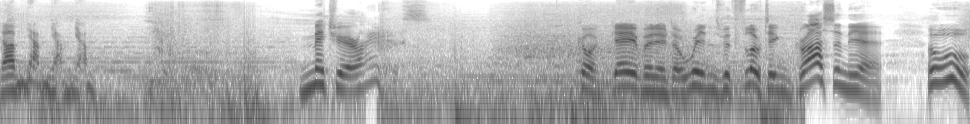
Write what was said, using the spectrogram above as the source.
Yum, yum, yum, yum. Meteoricus. Concavenator wins with floating grass in the air. Ooh.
